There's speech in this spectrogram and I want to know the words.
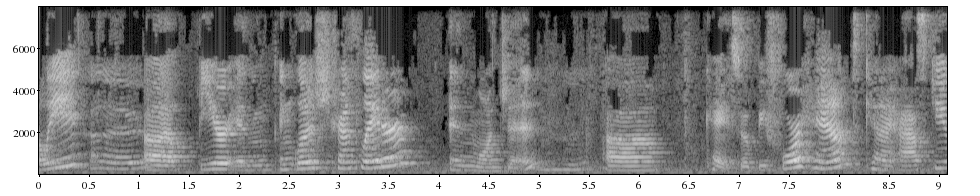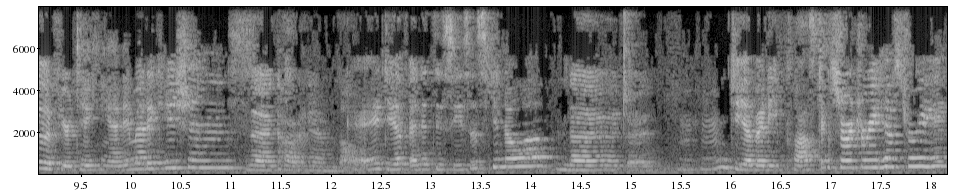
Kelly. Hello. Uh, be your in English translator in Wonjin. Uh, okay, so beforehand, can I ask you if you're taking any medications? no, currently I'm not. Okay, do you have any diseases you know of? No, I don't. hmm Do you have any plastic surgery history?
